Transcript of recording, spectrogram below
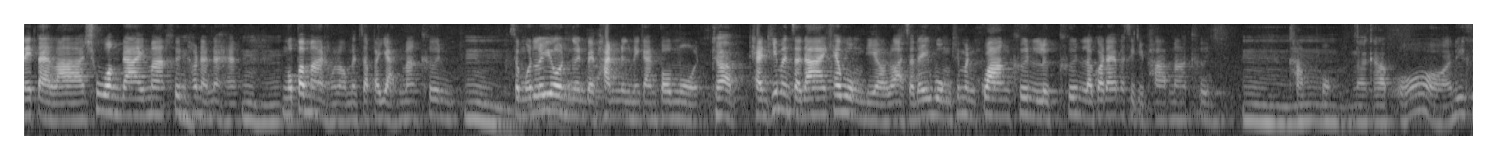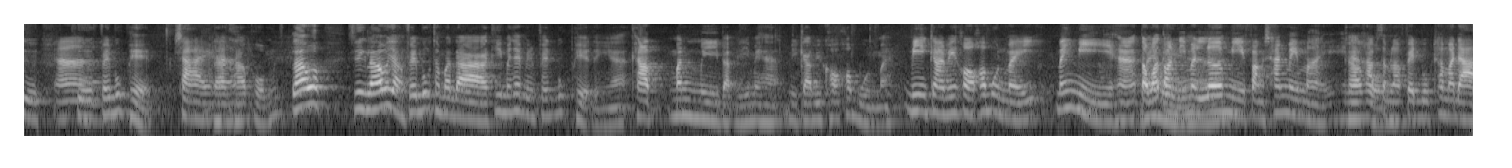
ในแต่ละช่วงได้มากขึ้นเท่านั้นนะฮะอืมฮึงบประมาณของเรามันจะประหยัดมากขึ้นอืมสมมติเราโยนเงินไปพันหนึ่งในการโปรโมทครับแทนที่มันจะได้แค่วงเดียว เราอาจจะได้วงที่มันกว้างขึ้นลึกขึ้น แล้วก็ได้ประสิทธิภาพมากขึ้นอืมครับผมนะครับโอ้อันนี้คืออ่าคือ Facebook Page ใช่ฮะนะครับผมแล้วจริงๆแล้วอย่าง Facebook ธรรมดาที่ไม่ใช่เป็น Facebook Page อย่างเงี้ยครับมันมีแบบนี้ไหมฮะ มีการวิเคราะห์ข้อมูลไหมมีการวิเคราะห์ข้อมูลไหมไม่มีฮะแต่ว่าไม่มีตอนนี้มันเริ่มมีฟังก์ชันใหม่ๆครับนะครับผมสำหรับ Facebook ธรรมดา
